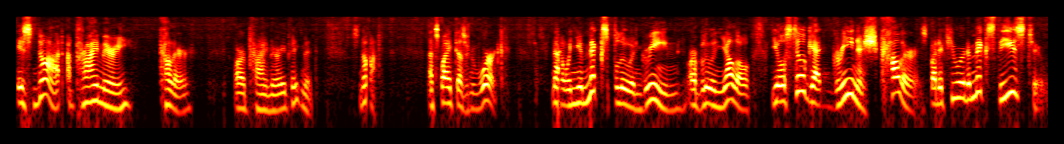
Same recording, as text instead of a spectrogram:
is not a primary color or a primary pigment. It's not. That's why it doesn't work. Now, when you mix blue and green, or blue and yellow, you'll still get greenish colors. But if you were to mix these two,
